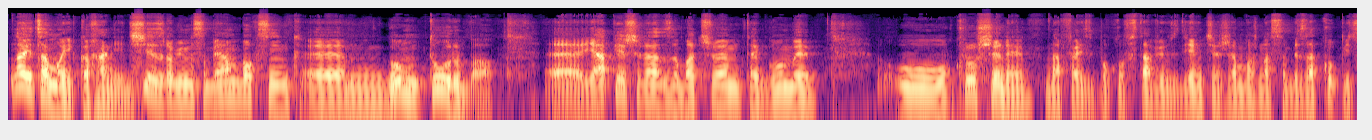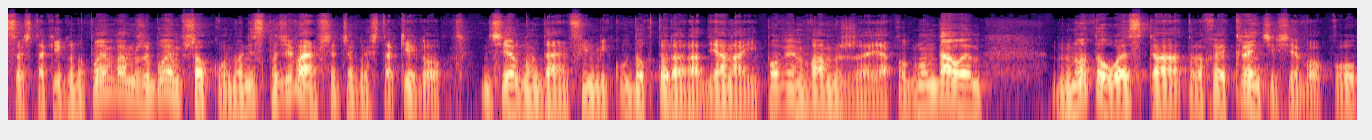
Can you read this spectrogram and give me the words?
No i co moi kochani, dzisiaj zrobimy sobie unboxing gum Turbo. E, ja pierwszy raz zobaczyłem te gumy u Kruszyny na Facebooku, wstawił zdjęcie, że można sobie zakupić coś takiego. No powiem wam, że byłem w szoku, no nie spodziewałem się czegoś takiego. Dzisiaj oglądałem filmik u doktora Radiana i powiem wam, że jak oglądałem, no to łezka trochę kręci się wokół.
